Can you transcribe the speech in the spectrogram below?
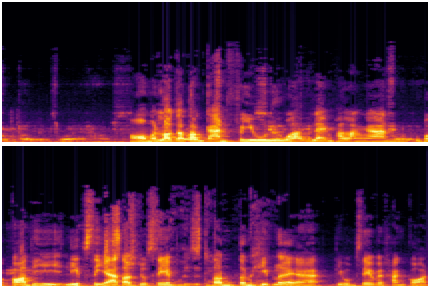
Components warehouse. อ๋อ เหมือนเราจะต้องการ fuel หรือว่าแหล่งพลังงานอุปกรณ์ที่ลิฟต์เสียตอนจุดเซฟ ต้นต้นคลิปเลยอะฮะ ที่ผมเซฟไว้ครั้งก่อน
